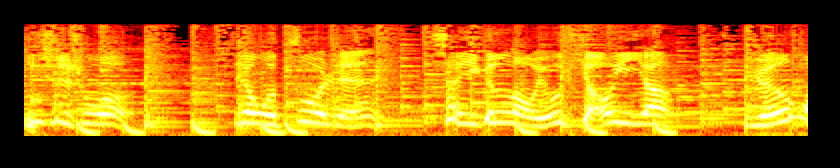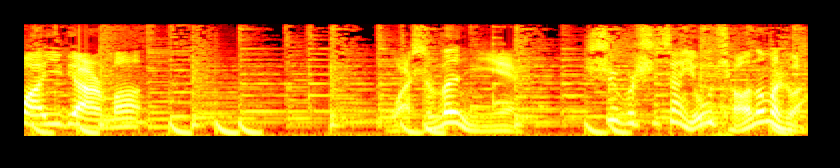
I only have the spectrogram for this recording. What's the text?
你是说让我做人像一根老油条一样？圆滑一点吗？我是问你，是不是像油条那么软？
